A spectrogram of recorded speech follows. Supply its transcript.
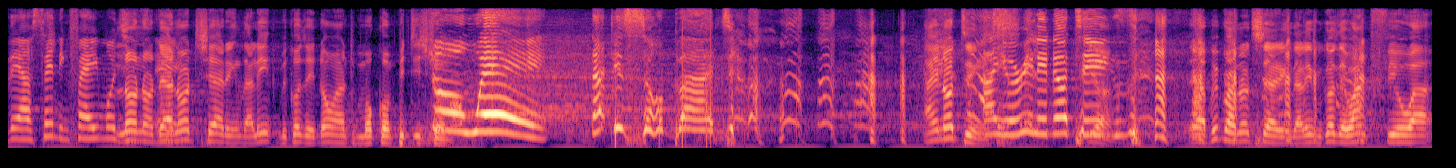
they are sending fire emojis. no no they eh. are not sharing the link because they don't want more competition No way! That is so bad. i know things Are you really know things? yeah people are not sharing the link because they want fewer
